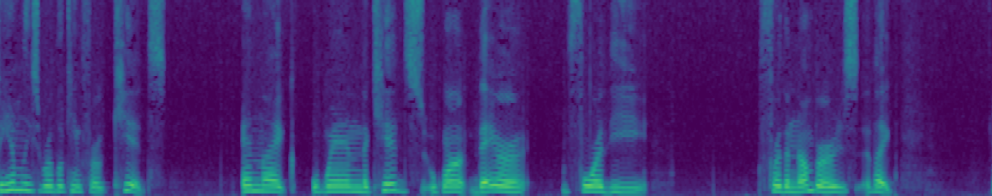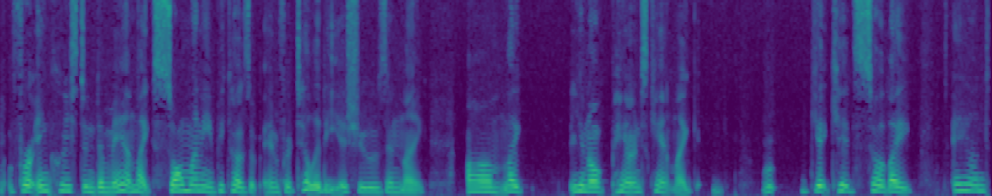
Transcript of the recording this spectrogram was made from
families were looking for kids. And like when the kids weren't there for the for the numbers like for increased in demand like so many because of infertility issues and like um like you know parents can't like r- get kids. So like and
